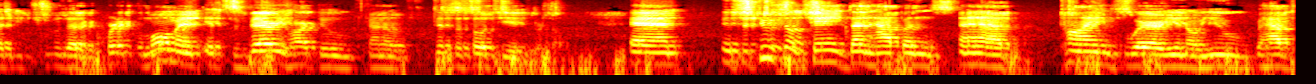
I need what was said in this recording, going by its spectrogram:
that you choose at a critical moment, it's very hard to kind of disassociate yourself. And institutional change then happens at times where you know you have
